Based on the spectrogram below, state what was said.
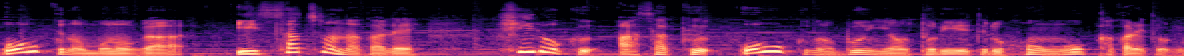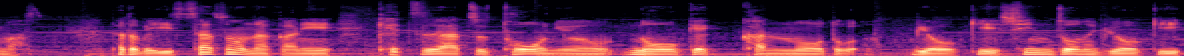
多くのものが一冊の中で広く浅く多くの分野を取り入れている本を書かれております。例えば一冊の中に血圧、糖尿、脳血管の病気、心臓の病気、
